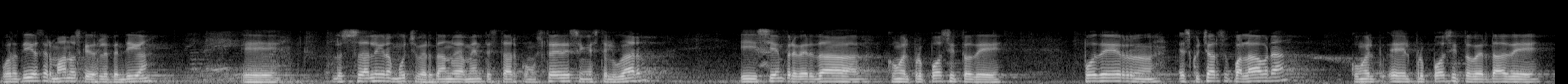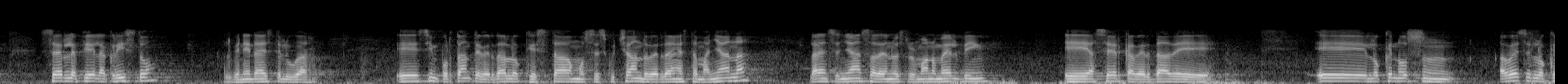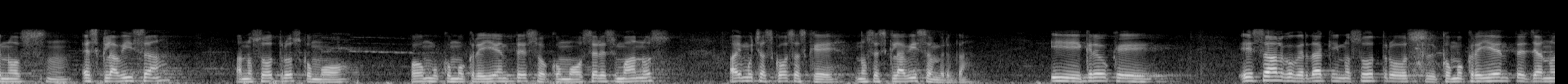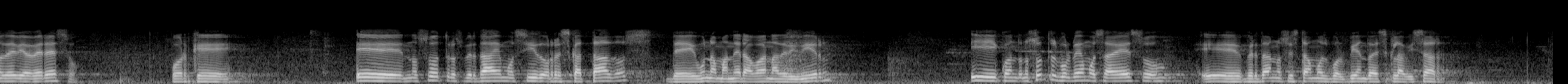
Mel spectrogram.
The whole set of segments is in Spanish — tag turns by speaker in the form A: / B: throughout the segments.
A: Buenos días hermanos, que Dios les bendiga. Eh, los alegra mucho, ¿verdad? Nuevamente estar con ustedes en este lugar y siempre, ¿verdad? Con el propósito de poder escuchar su palabra, con el, el propósito, ¿verdad? De serle fiel a Cristo al venir a este lugar. Es importante, ¿verdad? Lo que estábamos escuchando, ¿verdad? En esta mañana, la enseñanza de nuestro hermano Melvin eh, acerca, ¿verdad? De eh, lo que nos, mm, a veces lo que nos mm, esclaviza a nosotros como, como, creyentes o como seres humanos, hay muchas cosas que nos esclavizan, ¿verdad? Y creo que es algo, ¿verdad?, que nosotros como creyentes ya no debe haber eso, porque eh, nosotros, ¿verdad?, hemos sido rescatados de una manera vana de vivir, y cuando nosotros volvemos a eso, eh, ¿verdad? Nos estamos volviendo a esclavizar.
